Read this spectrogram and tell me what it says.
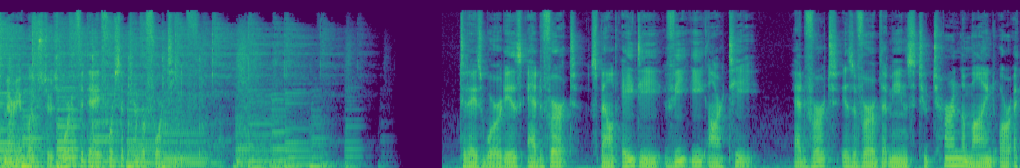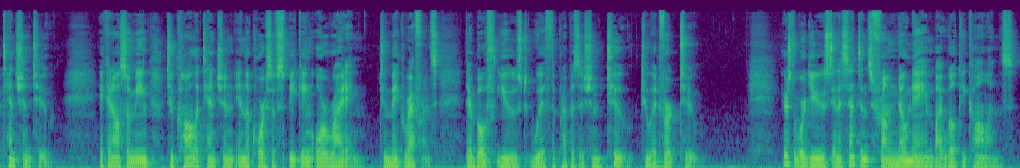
It's Merriam Webster's Word of the Day for September 14th. Today's word is advert, spelled A D V E R T. Advert is a verb that means to turn the mind or attention to. It can also mean to call attention in the course of speaking or writing, to make reference. They're both used with the preposition to, to advert to. Here's the word used in a sentence from No Name by Wilkie Collins.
